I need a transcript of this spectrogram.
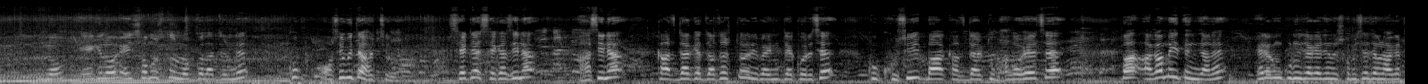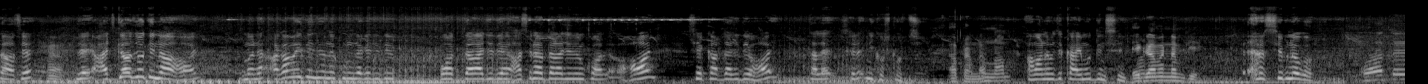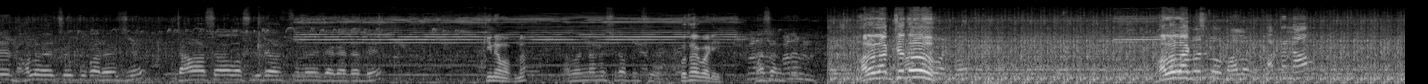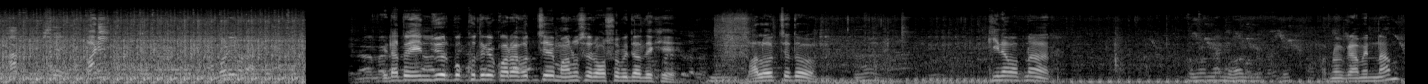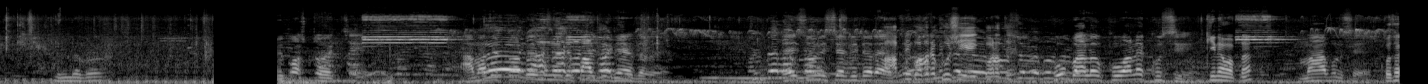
লোক এগুলো এই সমস্ত লোকগুলোর জন্য খুব অসুবিধা হচ্ছিল। সেটা শেখ হাসিনা হাসিনা কাজটাকে যথেষ্ট রিভাইন্ডটা করেছে। খুব খুশি বা কাজটা একটু ভালো হয়েছে বা আগামী দিন জানে এরকম কোনো জায়গায় যেন সমস্যা যেমন আগেটা আছে যে আজকেও যদি না হয় মানে আগামী দিন যেন কোনো জায়গায় যদি পথ দ্বারা যদি হাসিনার দ্বারা যদি হয় সে কাজটা যদি হয় তাহলে সেটা নিখোঁজ করছে। আপনার নাম? নাম? আমার নাম হচ্ছে কাইমুদ্দিন সিং। এই গ্রামের নাম কি? শিবনগর। করাতে ভালো হয়েছে উপকার হয়েছে। যাওয়া আসা অসুবিধা হচ্ছিল ওই জায়গাটাতে। কি নাম আপনার? আমার নাম ইসরাফুল শেখ। কোথায় বাড়ি? হাসানপুর। ভালো লাগছে তো? ভালো লাগছে? ভালো আপনার নাম? বাড়ি? এটা তো এনজিওর পক্ষ থেকে করা হচ্ছে মানুষের অসুবিধা দেখে। ভালো হচ্ছে তো? কি নাম আপনার? আপনার গ্রামের নাম? কষ্ট হচ্ছে। আমাদের তবে মনে হচ্ছে পাল্টে খেয়ে যাবে। এই সমস্যার ভিতরে আপনি কতটা খুশি এই করাতে? খুব ভালো খুব অনেক খুশি। কি নাম আপনার? মা বলছে কোথায়?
